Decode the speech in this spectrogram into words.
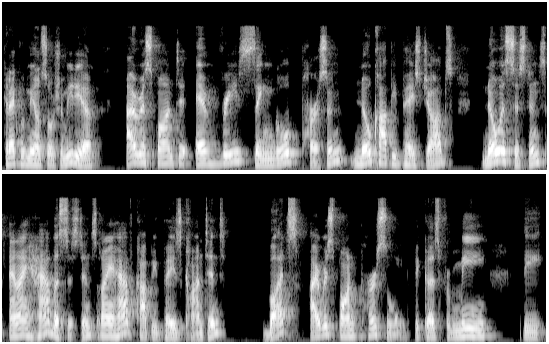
connect with me on social media, I respond to every single person, no copy paste jobs, no assistants, and I have assistants and I have copy paste content, but I respond personally because for me, the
